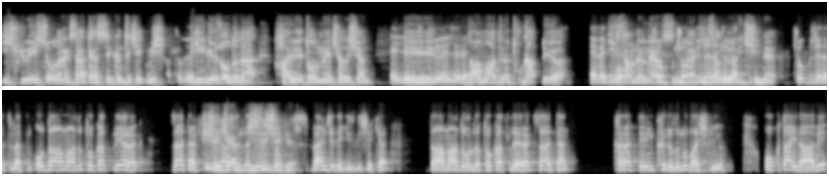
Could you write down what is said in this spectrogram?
iç güveysi olarak zaten sıkıntı çekmiş. Bir göz odada halvet olmaya çalışan Elleri Ee, titriyor elleri. damadını tokatlıyor. Evet. o- insanların çok- arasında, çok güzel insanların hatırlattın. içinde. Çok güzel hatırlattın. O damadı tokatlayarak zaten filmin Şeker, aslında gizli şeker. noktası. Bence de gizli şeker. Damadı orada tokatlayarak zaten karakterin kırılımı başlıyor. Oktay da abi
